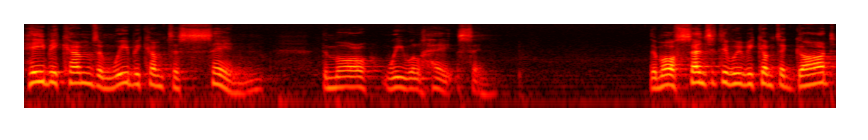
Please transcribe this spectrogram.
he becomes and we become to sin, the more we will hate sin. The more sensitive we become to God,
